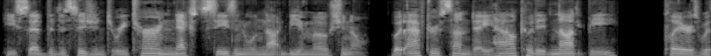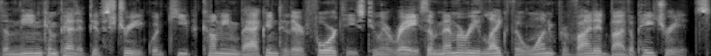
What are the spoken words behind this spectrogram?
He said the decision to return next season will not be emotional, but after Sunday how could it not be? Players with a mean competitive streak would keep coming back into their 40s to erase a memory like the one provided by the Patriots.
